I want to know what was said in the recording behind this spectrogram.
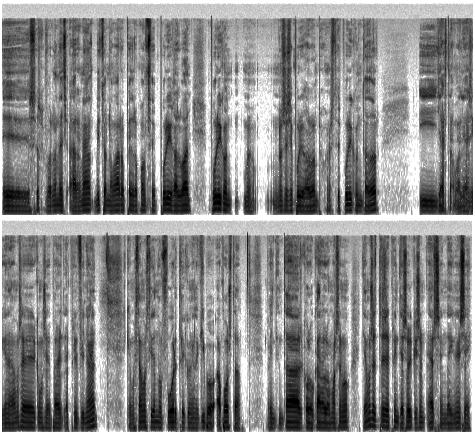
eh, Sergio Fernández, Aranaz, Víctor Navarro, Pedro Ponce, Puri Galván, Puri, con, bueno, no sé si Puri Galván, pero bueno, este es Puri Contador y ya está, ¿vale? Así que nada, vamos a ver cómo se prepara el sprint final, que estamos tirando fuerte con el equipo aposta para intentar colocar a lo máximo. Tenemos tres sprints hoy que son Ersen, Dainese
